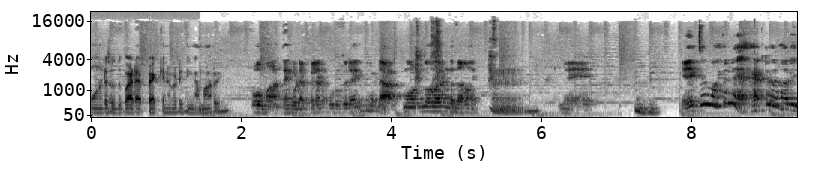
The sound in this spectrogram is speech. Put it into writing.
මෝනට සුදු පාට අපක් කෙනකට ඉතින් අමාරුයි. ඕ මාතැන් ගොඩක් කලට පුරුදුරයි ඩක් මෝඩ්ම වන්න තමයි. මේ ඒක මහිතන හැට හරි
